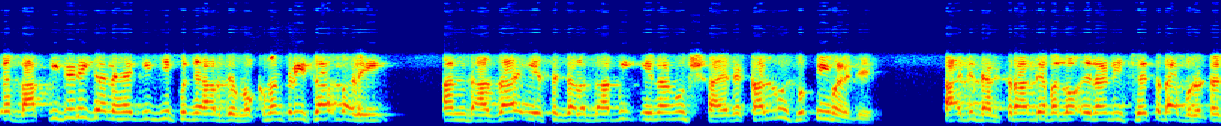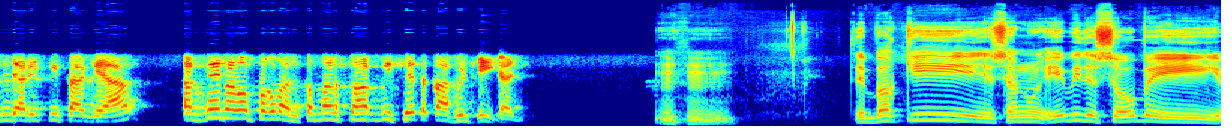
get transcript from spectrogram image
ਤੇ ਬਾਕੀ ਜਿਹੜੀ ਗੱਲ ਹੈਗੀ ਜੀ ਪੰਜਾਬ ਦੇ ਮੁੱਖ ਮੰਤਰੀ ਸਾਹਿਬ ਵਾਲੀ, ਅੰਦਾਜ਼ਾ ਇਸ ਗੱਲ ਦਾ ਵੀ ਇਹਨਾਂ ਨੂੰ ਸ਼ਾਇਦ ਕੱਲ ਨੂੰ ਛੁੱਟੀ ਮਿਲ ਜੇ। ਅੱਜ ਡਾਕਟਰਾਂ ਦੇ ਵੱਲੋਂ ਇਹਨਾਂ ਦੀ ਸਿਹਤ ਦਾ ਬੁਲੇਟਿਨ ਜਾਰੀ ਕੀਤਾ ਗਿਆ। ਅੱਗੇ ਨਾਲੋਂ ਭਗਵੰਤ ਮਾਨ ਸਾਹਿਬ ਦੀ ਸਿਹਤ ਕਾਫੀ ਠੀਕ ਹੈ ਜੀ। ਹੂੰ। ਤੇ ਬਾਕੀ ਸਾਨੂੰ ਇਹ ਵੀ ਦੱਸੋ ਬਈ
